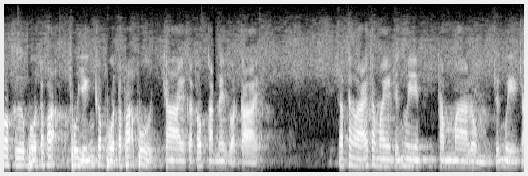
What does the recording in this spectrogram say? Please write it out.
ก็คือโผฏฐะผู้หญิงกับโผฏฐะผู้ชายกระทบกันในส่วนกาย สัตว์ทั้งหลายทำไมถึงมีธรรมารมถึงมีใจ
